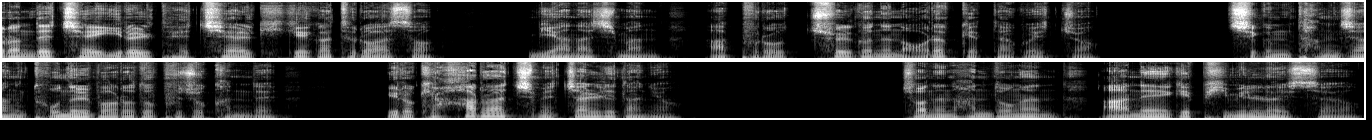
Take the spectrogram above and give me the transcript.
그런데 제 일을 대체할 기계가 들어와서 미안하지만 앞으로 출근은 어렵겠다고 했죠. 지금 당장 돈을 벌어도 부족한데 이렇게 하루아침에 잘리다뇨. 저는 한동안 아내에게 비밀로 했어요.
